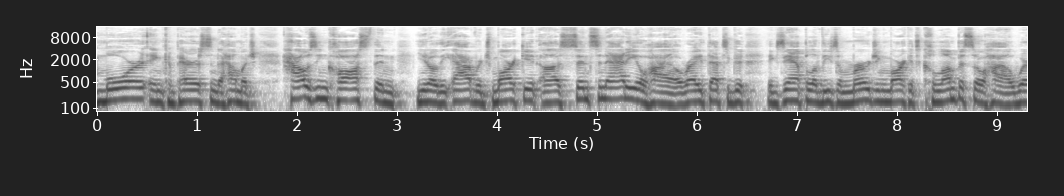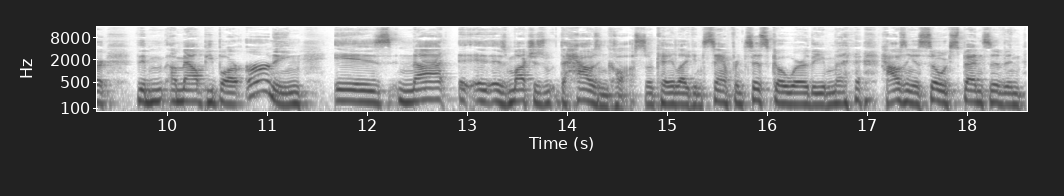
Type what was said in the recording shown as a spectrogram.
more in comparison to how much housing costs than you know the average market. Uh, Cincinnati, Ohio, right? That's a good example of these emerging markets. Columbus, Ohio, where the amount people are earning is not as much as the housing costs. Okay, like in San Francisco, where the housing is so expensive, in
